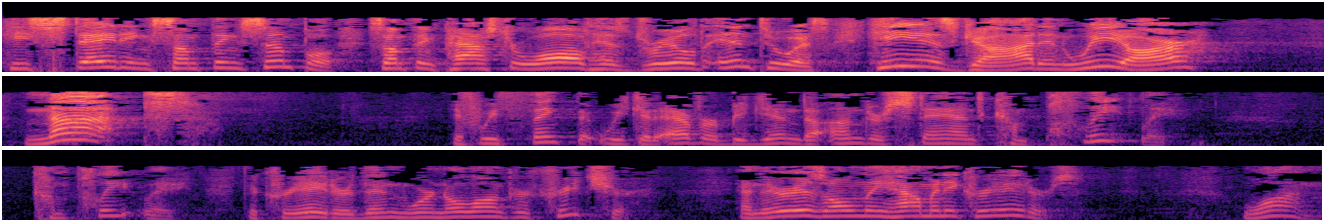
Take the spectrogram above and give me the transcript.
he's stating something simple, something Pastor Walt has drilled into us. He is God and we are not. If we think that we could ever begin to understand completely, completely the Creator, then we're no longer creature. And there is only how many creators? One.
